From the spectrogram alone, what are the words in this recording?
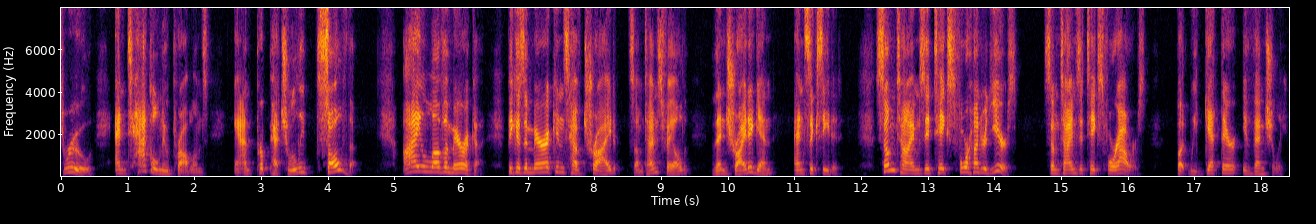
through and tackle new problems and perpetually solve them. I love America because Americans have tried, sometimes failed, then tried again and succeeded. Sometimes it takes 400 years, sometimes it takes four hours, but we get there eventually.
